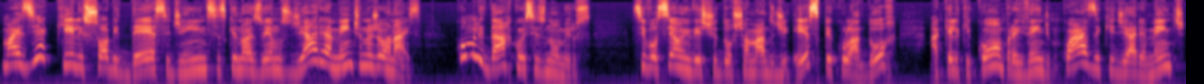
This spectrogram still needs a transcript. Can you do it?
Mas e aquele sobe e desce de índices que nós vemos diariamente nos jornais? Como lidar com esses números? Se você é um investidor chamado de especulador, aquele que compra e vende quase que diariamente,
